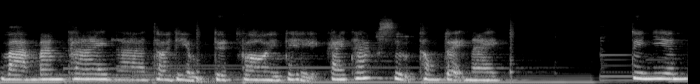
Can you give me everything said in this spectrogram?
và mang thai là thời điểm tuyệt vời để khai thác sự thông tuệ này. Tuy nhiên,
